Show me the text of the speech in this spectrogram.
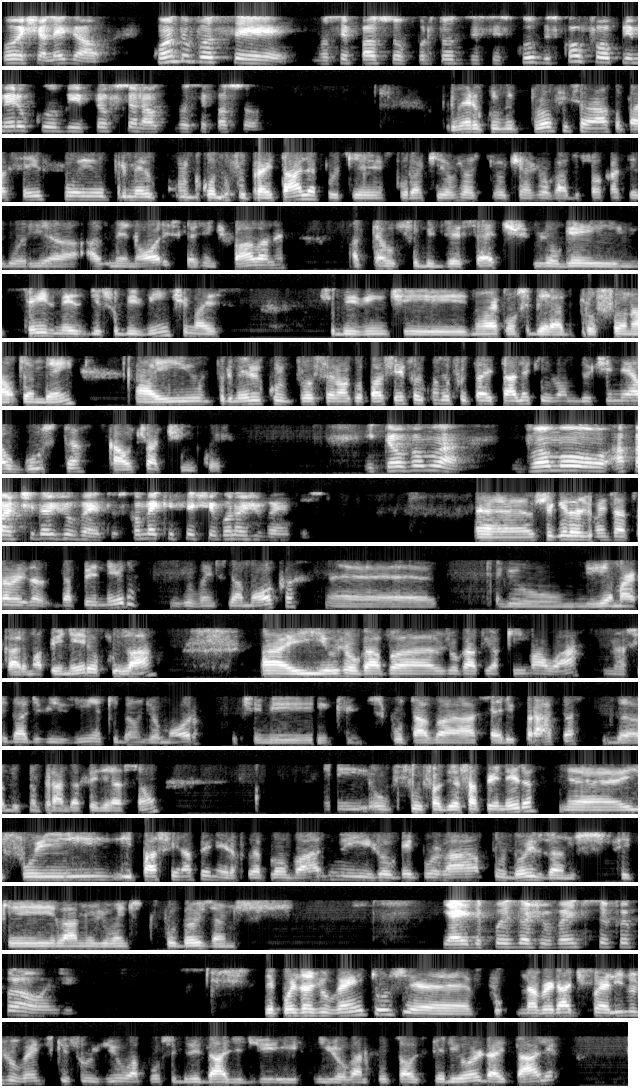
Poxa, legal. Quando você você passou por todos esses clubes, qual foi o primeiro clube profissional que você passou? O primeiro clube profissional que eu passei foi o primeiro clube quando eu fui para a Itália, porque por aqui eu já eu tinha jogado só categoria as menores, que a gente fala, né? Até o sub-17. Joguei seis meses de sub-20, mas sub-20 não é considerado profissional também. Aí o primeiro clube profissional que eu passei foi quando eu fui para a Itália, que o nome do time é Augusta Calciatinque. Então vamos lá. Vamos a partir da Juventus. Como é que você chegou na Juventus? É, eu cheguei da Juventus através da, da peneira, Juventus da Moca. É, teve um dia marcaram uma peneira, eu fui lá. Aí eu jogava, eu jogava aqui em Mauá, na cidade vizinha aqui de onde eu moro, o time que disputava a Série Prata da, do Campeonato da Federação. E eu fui fazer essa peneira é, e fui e passei na peneira, fui aprovado e joguei por lá por dois anos. Fiquei lá no Juventus por dois anos. E aí depois da Juventus você foi para onde? Depois da Juventus, é, na verdade foi ali no Juventus que surgiu a possibilidade de, de, jogar no futsal exterior da Itália,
